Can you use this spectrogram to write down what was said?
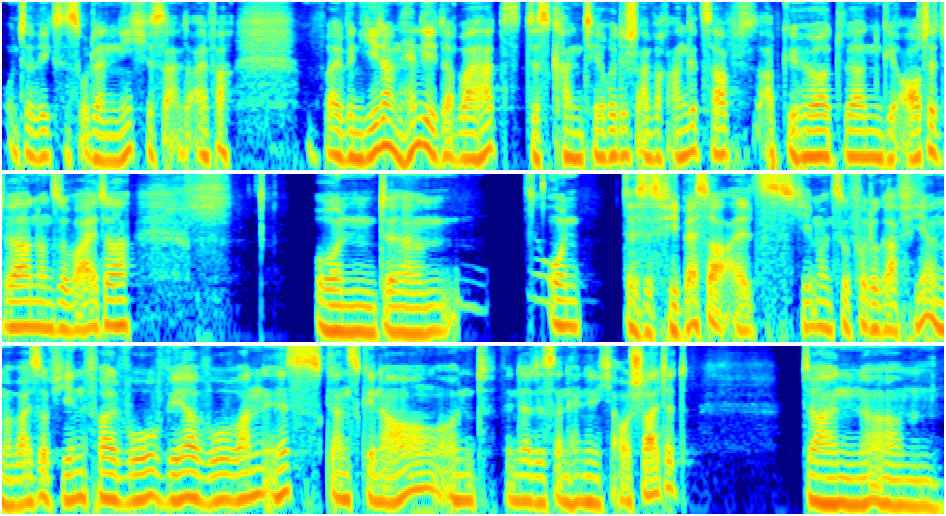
unterwegs ist oder nicht, ist halt einfach, weil wenn jeder ein Handy dabei hat, das kann theoretisch einfach angezapft, abgehört werden, geortet werden und so weiter. Und, ähm, und das ist viel besser, als jemand zu fotografieren. Man weiß auf jeden Fall, wo, wer, wo, wann ist, ganz genau. Und wenn der das sein Handy nicht ausschaltet, dann, ähm,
